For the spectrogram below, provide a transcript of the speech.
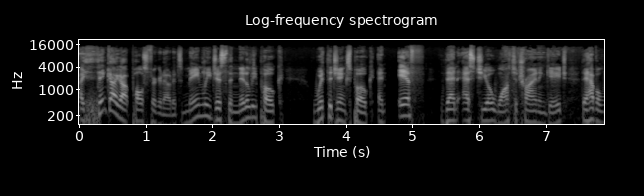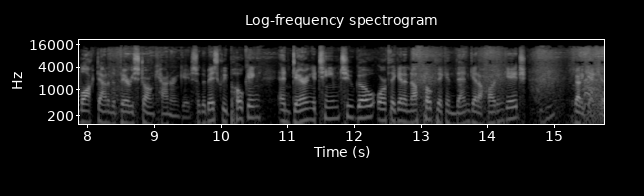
I think I got Pulse figured out. It's mainly just the Nidalee poke with the Jinx poke, and if then STO wants to try and engage, they have a lockdown and a very strong counter engage. So they're basically poking and daring a team to go, or if they get enough poke, they can then get a hard engage. Mm-hmm. Got to get here.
